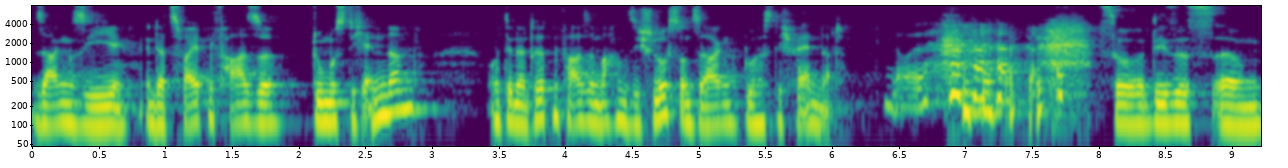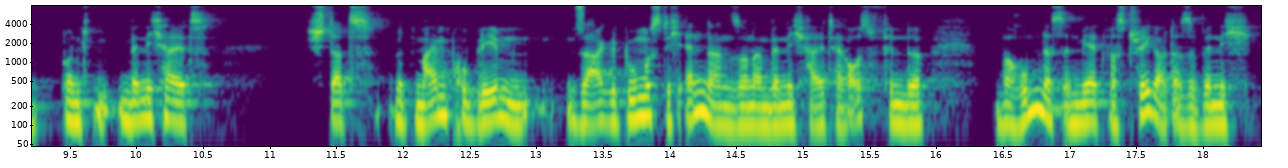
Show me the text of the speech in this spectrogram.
sagen sie in der zweiten Phase, du musst dich ändern. Und in der dritten Phase machen sie Schluss und sagen, du hast dich verändert. Lol. so dieses, ähm, und wenn ich halt statt mit meinem Problem sage, du musst dich ändern, sondern wenn ich halt herausfinde, warum das in mir etwas triggert, also wenn ich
